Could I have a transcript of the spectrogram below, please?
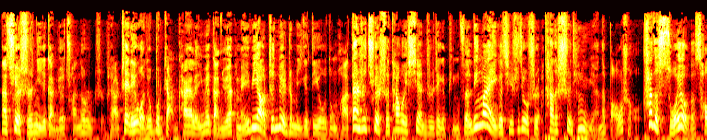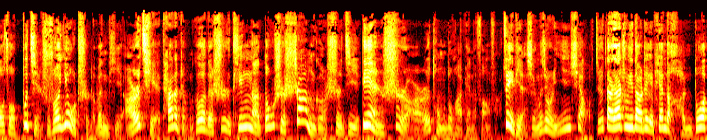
那确实你感觉全都是纸片。这里我就不展开了，因为为感觉没必要针对这么一个低幼动画。但是确实它会限制这个评分。另外一个其实就是它的视听语言的保守，它的所有的操作不仅是说幼齿的问题，而且它的整个的视听呢都是上个世纪电视儿童动画片的方法。最典型的就是音效，就是大家注意到这个片的很多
